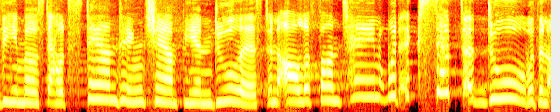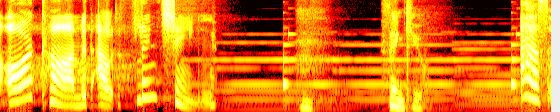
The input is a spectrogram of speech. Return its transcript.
the most outstanding champion duelist in all of Fontaine would accept a duel with an Archon without flinching. Thank you. As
